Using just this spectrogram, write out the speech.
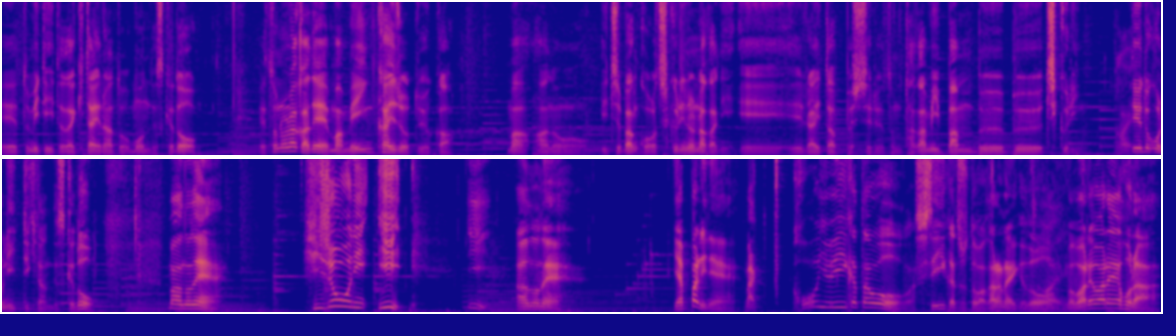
えっと見ていただきたいなと思うんですけどえその中で、まあ、メイン会場というかまあ、あの一番この竹林の中に、えーライトアップしているその田上バンブーブー竹林はい。っていうところに行ってきたんですけど、まああのね非常にいい。いい。あのねやっぱりね、まあ、こういう言い方をしていいかちょっとわからないけど、はい。まあ、我々ほら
